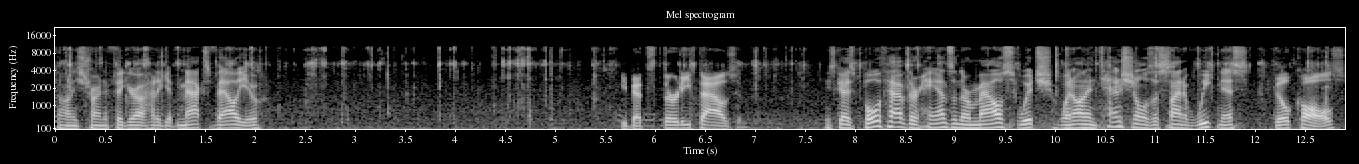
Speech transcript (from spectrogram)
Dani's trying to figure out how to get max value. He bets 30,000. These guys both have their hands in their mouths, which, when unintentional, is a sign of weakness. Phil calls.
